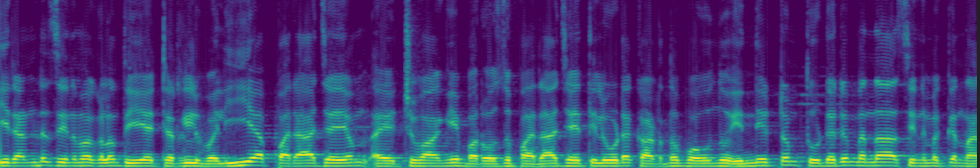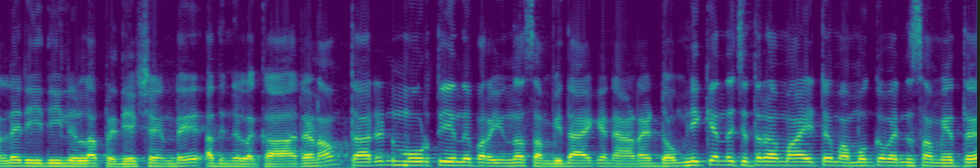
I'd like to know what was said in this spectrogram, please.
ഈ രണ്ട് സിനിമകളും തിയേറ്ററിൽ വലിയ പരാജയം ഏറ്റുവാങ്ങി. ബറോസ് പരാജയത്തിലൂടെ കടന്നു പോകുന്നു. എന്നിട്ടും തുടരും എന്ന സിനിമയ്ക്ക് നല്ല രീതിയിലുള്ള പ്രതീക്ഷയുണ്ട്. അതിനുള്ള കാരണം തരുൺ മൂർത്തി എന്ന് പറയുന്ന സംവിധായകനാണ്. ഡൊമിനിക് എന്ന ചിത്രമായിട്ട് മമ്മൂക്ക വരുന്ന സമയത്ത്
